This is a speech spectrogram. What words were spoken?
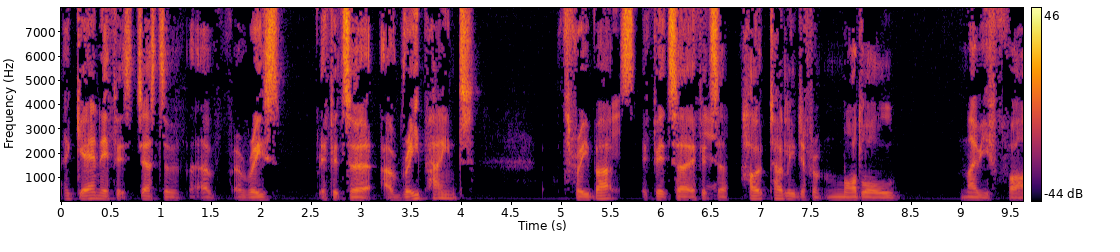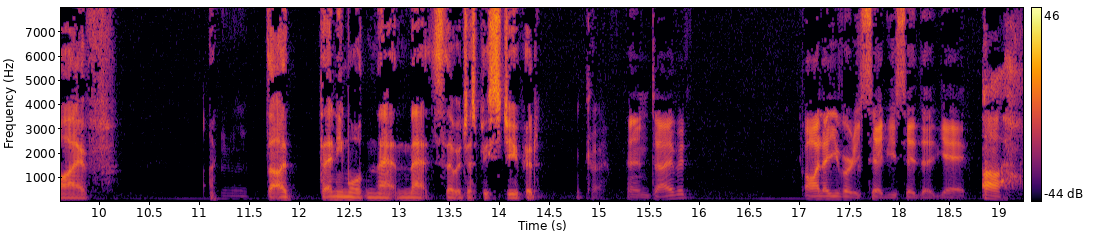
Again, if it's just a a, a re, if it's a, a repaint, three bucks. If it's a if it's a ho- totally different model, maybe five. Mm-hmm. I, I, any more than that, and that's that would just be stupid. Okay. And David? Oh, I know you've already said. You said that, yeah. Oh,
